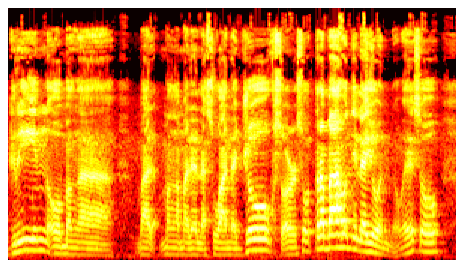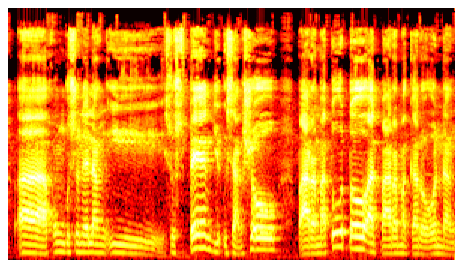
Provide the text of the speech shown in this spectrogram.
green o mga ma- mga malalaswa na jokes or so trabaho nila yon okay so ah, kung gusto nilang i-suspend yung isang show para matuto at para magkaroon ng,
